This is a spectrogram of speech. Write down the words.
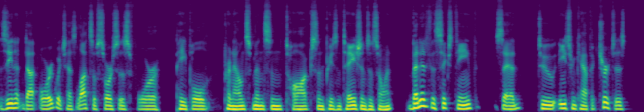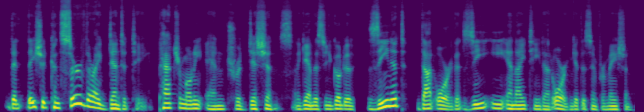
zenit.org, which has lots of sources for papal pronouncements and talks and presentations and so on, Benedict XVI said to the Eastern Catholic churches that they should conserve their identity, patrimony, and traditions. And again, this you go to zenit.org, that's Z E N I T.org, and get this information.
